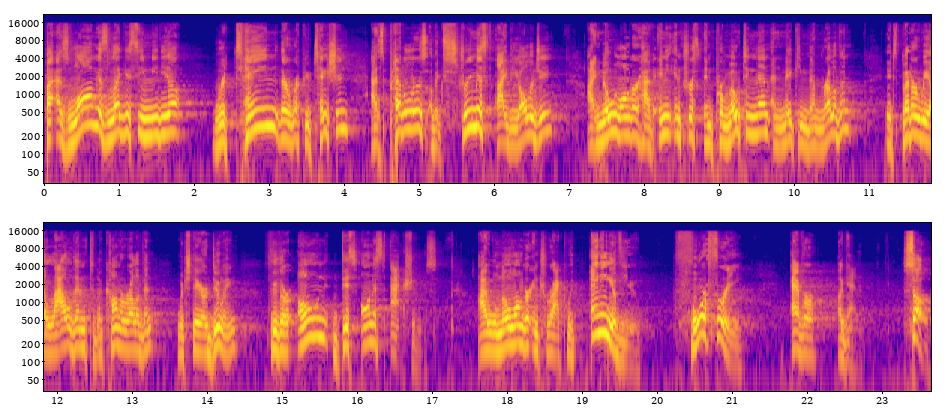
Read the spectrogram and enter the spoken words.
But as long as legacy media retain their reputation as peddlers of extremist ideology, I no longer have any interest in promoting them and making them relevant. It's better we allow them to become irrelevant, which they are doing, through their own dishonest actions. I will no longer interact with any of you for free ever again. So,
